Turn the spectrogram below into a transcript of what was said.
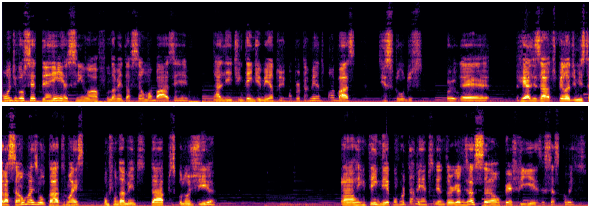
onde você tem assim uma fundamentação, uma base ali de entendimento de comportamento, uma base de estudos é, realizados pela administração, mas voltados mais com fundamentos da psicologia para entender comportamentos dentro da organização, perfis, essas coisas.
